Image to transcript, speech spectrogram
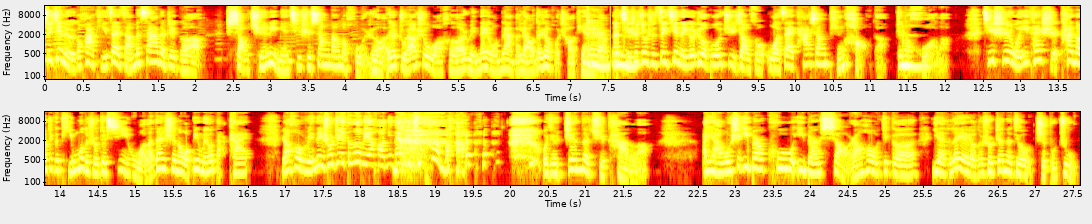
最近呢，有一个话题在咱们仨的这个小群里面，其实相当的火热。就主要是我和瑞内，我们两个聊的热火朝天的。那其实就是最近的一个热播剧，叫做《我在他乡挺好的》，真的火了。其实我一开始看到这个题目的时候就吸引我了，但是呢，我并没有打开。然后瑞内说这特别好，你赶紧去看吧。我就真的去看了。哎呀，我是一边哭一边笑，然后这个眼泪有的时候真的就止不住。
